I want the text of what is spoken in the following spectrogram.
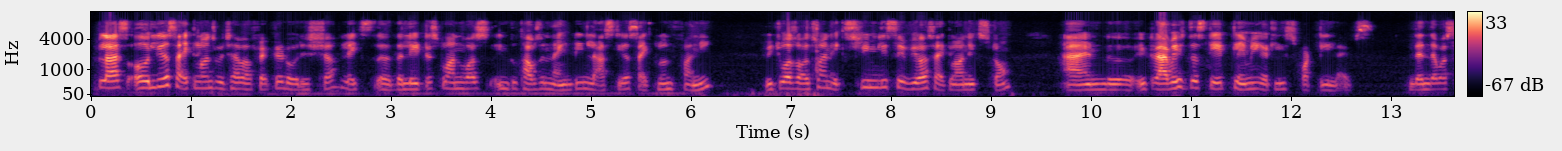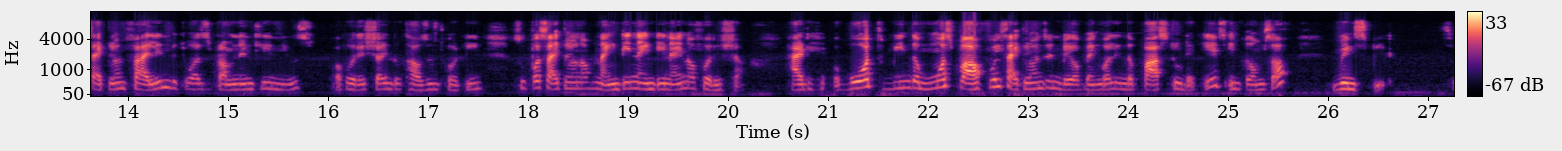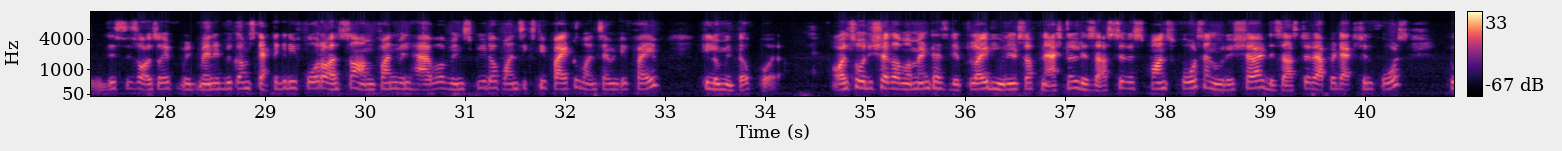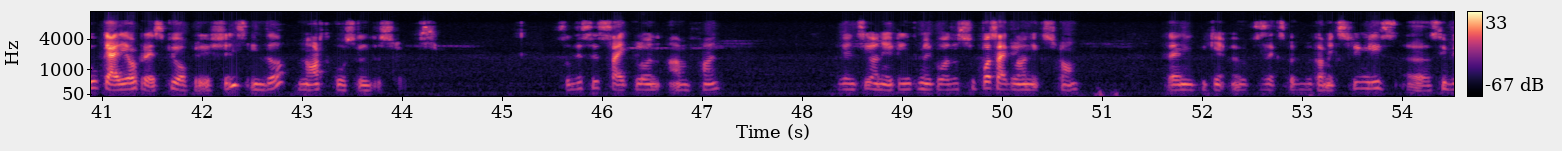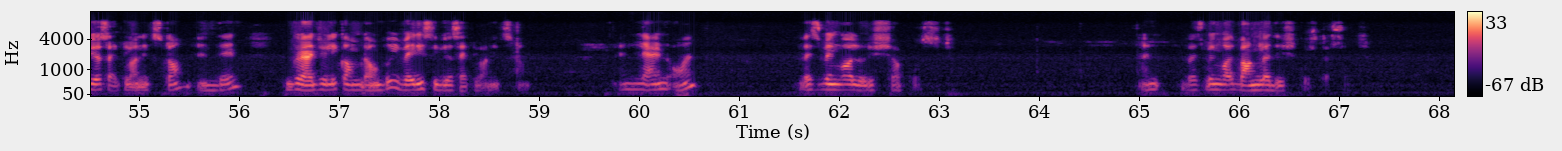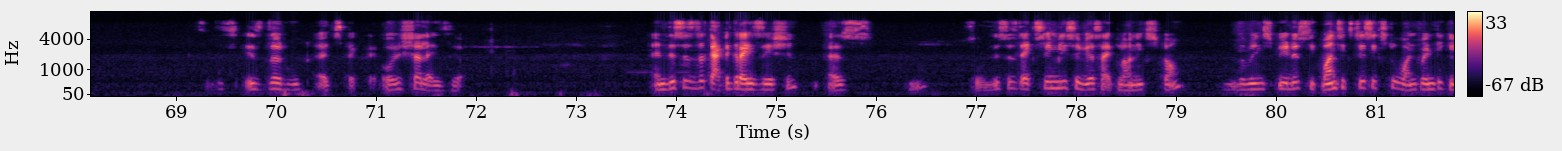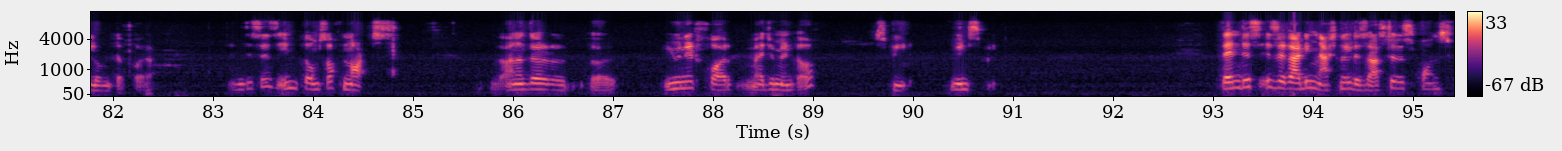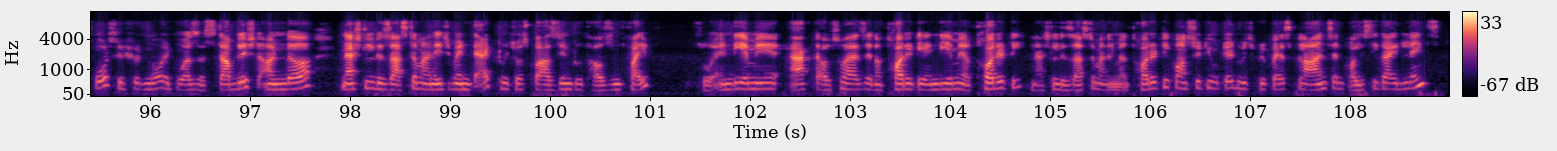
Plus earlier cyclones which have affected Orissa, like uh, the latest one was in 2019 last year, Cyclone Fani, which was also an extremely severe cyclonic storm and uh, it ravaged the state claiming at least 40 lives. Then there was Cyclone Phailin, which was prominently in news of Orissa in 2013. Super cyclone of 1999 of Orissa had both been the most powerful cyclones in Bay of Bengal in the past two decades in terms of wind speed. So this is also if it, when it becomes category 4 also Amphan will have a wind speed of 165 to 175 km per hour. Also, Odisha government has deployed units of National Disaster Response Force and Odisha Disaster Rapid Action Force to carry out rescue operations in the north coastal districts. So this is cyclone Amphan. You can see on 18th May it was a super cyclonic storm. Then it became it is expected to become extremely uh, severe cyclonic storm and then gradually come down to a very severe cyclonic storm and land on West Bengal Orissa coast and West Bengal Bangladesh coast as such. This is the route expected. Orissa lies here. And this is the categorization as so this is the extremely severe cyclonic storm. The wind speed is 166 to 120 km per hour. And this is in terms of knots. Another uh, unit for measurement of speed, wind speed. Then this is regarding National Disaster Response Force. You should know it was established under National Disaster Management Act which was passed in 2005. So NDMA Act also has an authority, NDMA authority, National Disaster Management Authority constituted which prepares plans and policy guidelines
